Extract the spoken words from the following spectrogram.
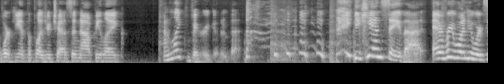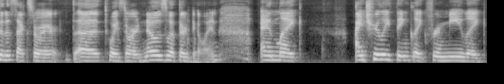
working at the pleasure chest and not be like I'm like very good in bed. you can't say that. Everyone who works at a sex store, uh, toy store knows what they're doing. And like I truly think like for me like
